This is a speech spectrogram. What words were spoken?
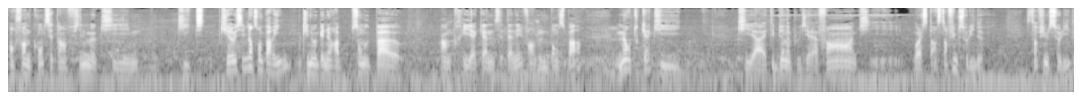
en fin de compte, c'est un film qui, qui, qui réussit bien son pari, qui ne gagnera sans doute pas euh, un prix à Cannes cette année, enfin je ne pense pas, mais en tout cas qui, qui a été bien applaudi à la fin, qui... Voilà, c'est un, un, film solide, c'est un film solide,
